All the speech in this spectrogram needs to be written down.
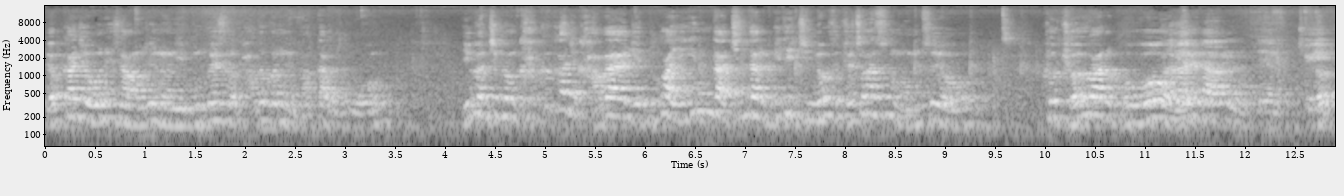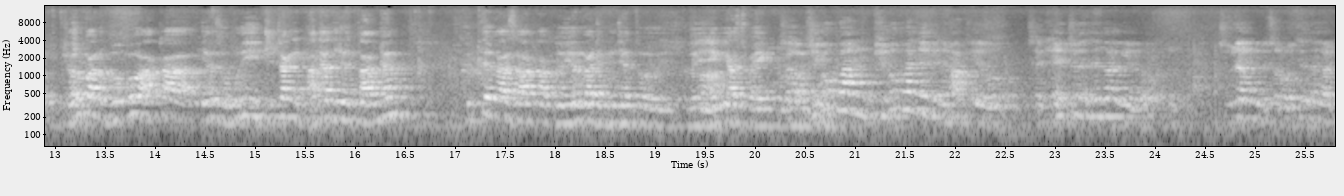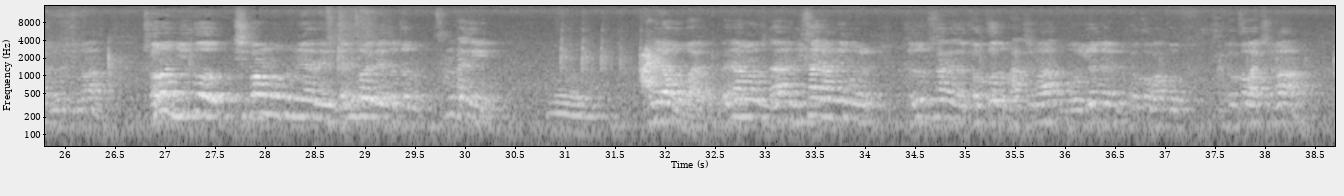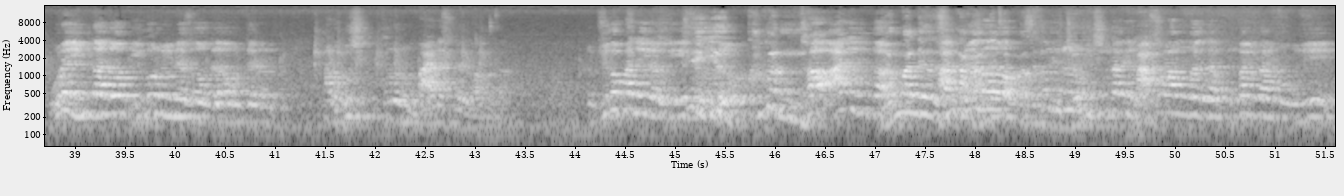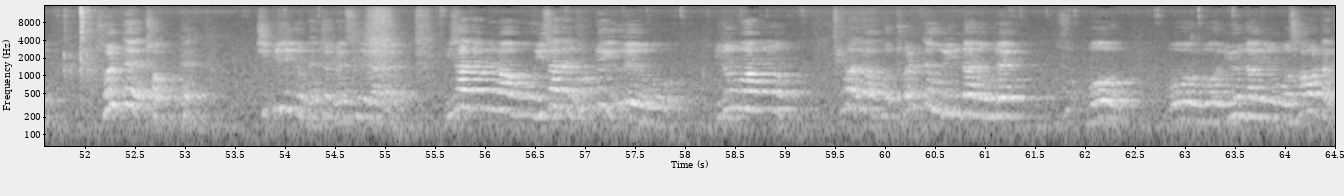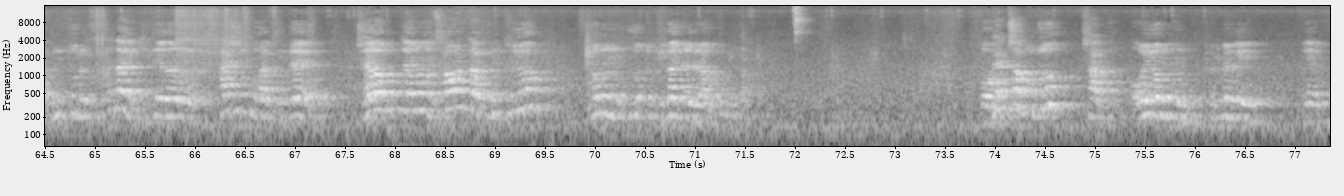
몇 가지 원인상 우리는 이 문구 해석을 받아보는 게 맞다고 보고 이건 지금 가- 끝까지 가봐야지 누가 이긴다 진다를 미리 지금 여기서 결정할 수는 없어요. 그 결과를 보고 그러면 일단 결- 결과를 보고 아까 예를 들어서 우리 주장이 받아들였다면 그때 가서 아까 그 여러 가지 문제 또그 어. 얘기할 수가 있고 저 비겁한 비겁한 얘기 좀 할게요. 제 개인적인 생각이에요. 주장님이 저를 어떻게 생각할지 모르지만 저는 이거 지방노동이나 멤버에 대해서 저는 상당히 음, 아니라고 봐요. 왜냐하면 나는 이사장님을 교섭상에서 겪어도 봤지만 뭐 위원장님 겪어봤고 다 겪어봤지만 올해 임단업 이거로 인해서 내가 볼 때는 한 50%는 마이너스 될 겁니다. 좀 비겁한 얘기라고. 이게 그건 자, 아니 그러니까 연관돼서 아, 생각 안 될것 선생님 그렇죠. 집단이 말씀하는 거에 대한 공감이 가는 부분이 절대 저 GPD는 100점 백승이잖아요. 이사장님하고 이사장님 성격이 그래요. 이 정도 하면 출하해갖고 절대 우리 인단에 올해 뭐 뭐 뭐 위원장님 뭐 4월달 공투를 상당히 기대를 하시는 것 같은데 제가 볼 때는 4월달 공투요 저는 그것도 비관적이라고 봅니다. 뭐 회차 부족 참 어이없는 변명이 예,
